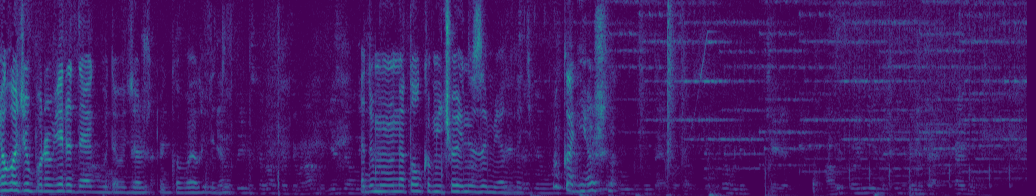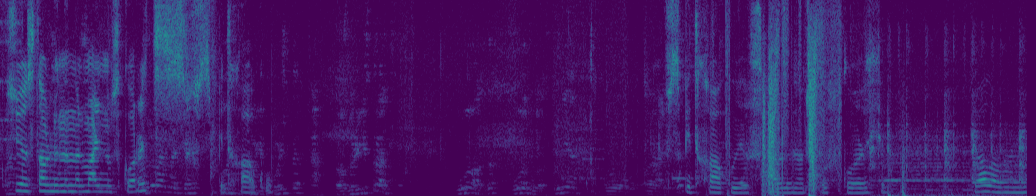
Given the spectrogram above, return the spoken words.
Я хочу перевірити, як буде ця штука Я виглядати. вот им сказал против рамы, если он Я думаю, вона толком нічого і не замедлить. Ну, звісно. А вы свое мнение напишите в комментариях. Как думаете? Все, я ставлю на нормальну скорость з підхаку. Почта? А, сразу регистрация. Ладно, логин у вас нет. О, З підхаку я ставлю на таку скорость. Спала в мене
